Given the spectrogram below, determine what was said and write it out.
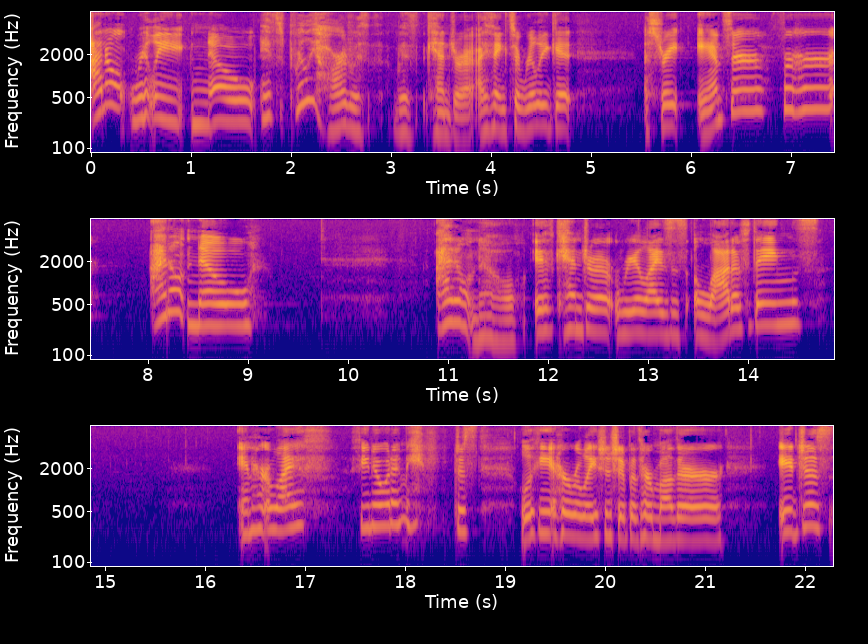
I don't really know. It's really hard with, with Kendra, I think, to really get a straight answer for her. I don't know I don't know if Kendra realizes a lot of things in her life, if you know what I mean. Just looking at her relationship with her mother, it just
